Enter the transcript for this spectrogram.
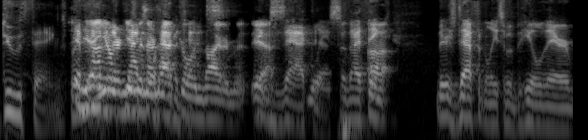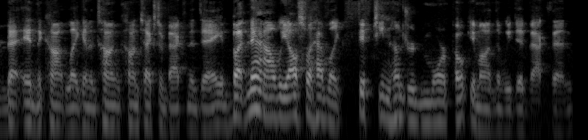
do things. But yeah, you don't in their natural environment. Yeah, exactly. Yeah. So I think uh, there's definitely some appeal there in the con- like in the ton- context of back in the day. But now we also have like 1,500 more Pokemon than we did back then.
